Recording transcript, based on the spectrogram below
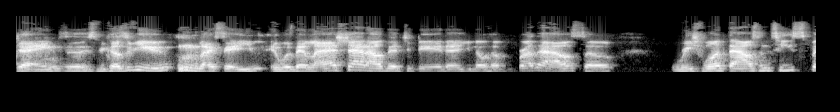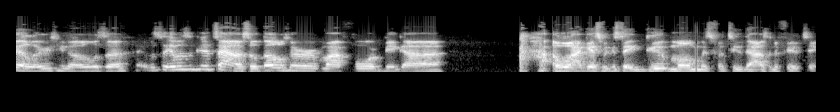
James. It's because of you. like I said, you it was that last shout out that you did that you know helped the brother out. So reach 1,000 T spellers. You know, it was a it was it was a good time. So those are my four big uh, well, I guess we could say good moments for 2015.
